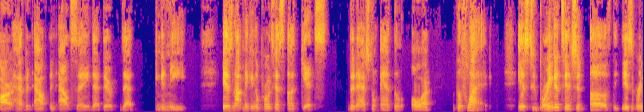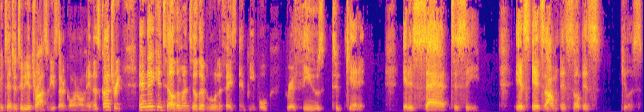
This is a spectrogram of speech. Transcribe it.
are have been out and out saying that they're that a knee is not making a protest against the national anthem or the flag is to bring attention of the is to bring attention to the atrocities that are going on in this country, and they can tell them until they're blue in the face, and people refuse to get it. It is sad to see. It's it's um it's so it's ridiculous.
